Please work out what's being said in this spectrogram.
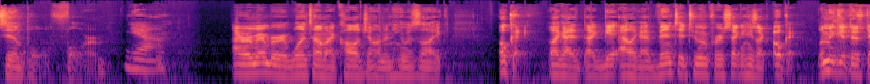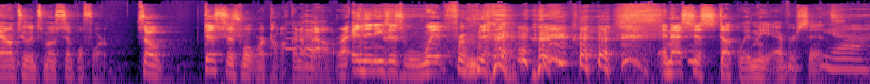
simple form. yeah, I remember one time I called John and he was like, "Okay," like I, I get, I like I vented to him for a second. He's like, "Okay, let me get this down to its most simple form." So this is what we're talking about, right? And then he just went from there, and that's just stuck with me ever since. yeah.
